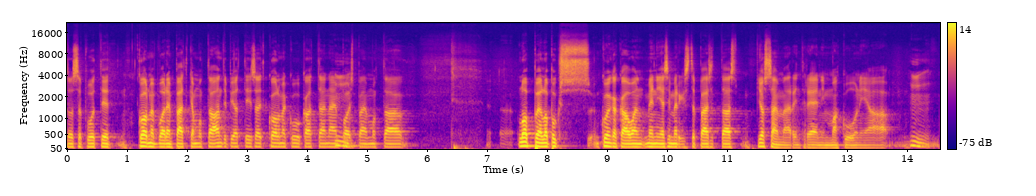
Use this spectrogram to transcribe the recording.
Tuossa puhuttiin kolmen vuoden pätkä, mutta antibioottia sait kolme kuukautta ja näin mm. poispäin, mutta loppujen lopuksi kuinka kauan meni esimerkiksi, että pääsit taas jossain määrin treenin makuun ja mm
